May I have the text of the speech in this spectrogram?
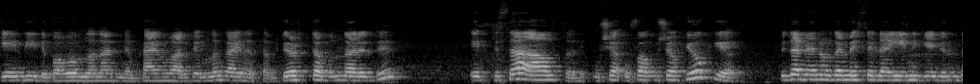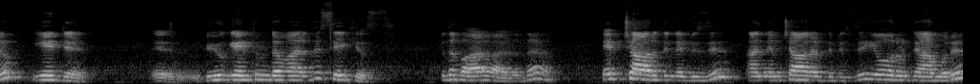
kendiydi babamla annem, kayınvalidemle kaynatam. Dört de bunlar idi. Altı. Uşak, ufak uşak yok ya. Bir de ben orada mesela yeni gelindim. Yedi. Ee, büyük eltim de vardı. Sekiz. Bir de bahar vardı da. Hep çağırırdı bizi. Annem çağırırdı bizi. Yoğururdu hamuru.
